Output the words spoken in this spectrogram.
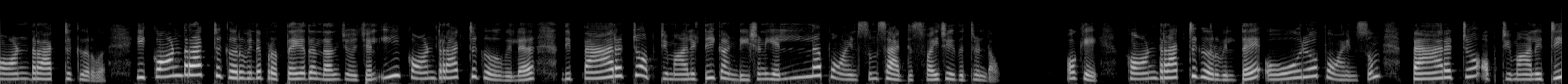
കോൺട്രാക്ട് കർവ് ഈ കോൺട്രാക്ട് കർവിന്റെ പ്രത്യേകത എന്താണെന്ന് ചോദിച്ചാൽ ഈ കോൺട്രാക്ട് കർവിൽ ദി പാരറ്റ് ഓപ്റ്റിമാലിറ്റി കണ്ടീഷൻ എല്ലാ പോയിന്റ്സും സാറ്റിസ്ഫൈ ചെയ്തിട്ടുണ്ടാവും. ഓക്കെ കോൺട്രാക്ട് കർവിലത്തെ ഓരോ പോയിന്റ്സും പാരറ്റോ ഒപ്റ്റിമാലിറ്റി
